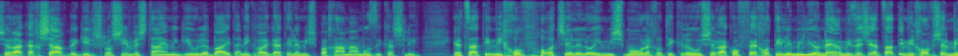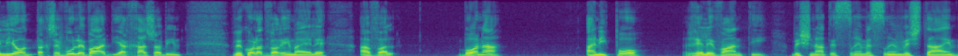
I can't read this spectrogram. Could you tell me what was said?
שרק עכשיו, בגיל 32, הגיעו לבית, אני כבר הגעתי למשפחה מהמוזיקה שלי. יצאתי מחובות של אלוהים ישמור, לכו תקראו, שרק הופך אותי למיליונר מזה שיצאתי מחוב של מיליון, תחשבו לבד, יא חשבים, וכל הדברים האלה. אבל בואנה, אני פה, רלוונטי, בשנת 2022,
